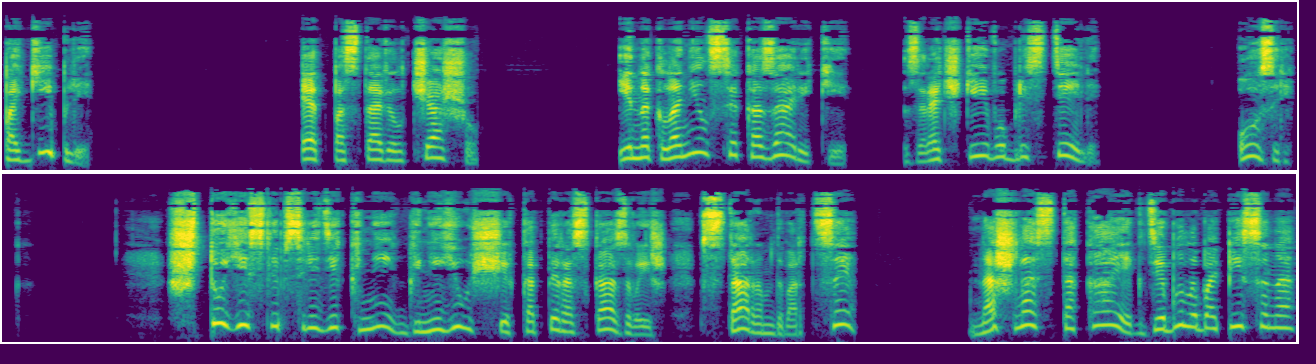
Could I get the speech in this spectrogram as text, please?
погибли. Эд поставил чашу и наклонился к Азарике. Зрачки его блестели. Озрик, что если б среди книг, гниющих, как ты рассказываешь, в старом дворце, нашлась такая, где было бы описано,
